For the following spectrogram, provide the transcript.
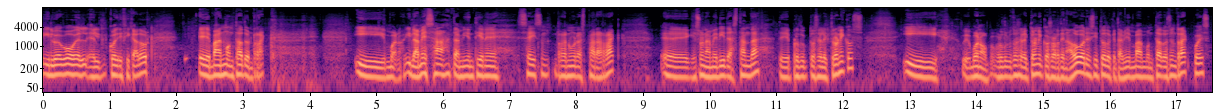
luego el, codificador eh, van montado en rack. Y bueno, y la mesa también tiene seis ranuras para rack eh, que es una medida estándar de productos electrónicos y bueno, productos electrónicos, ordenadores y todo que también van montados en rack, pues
